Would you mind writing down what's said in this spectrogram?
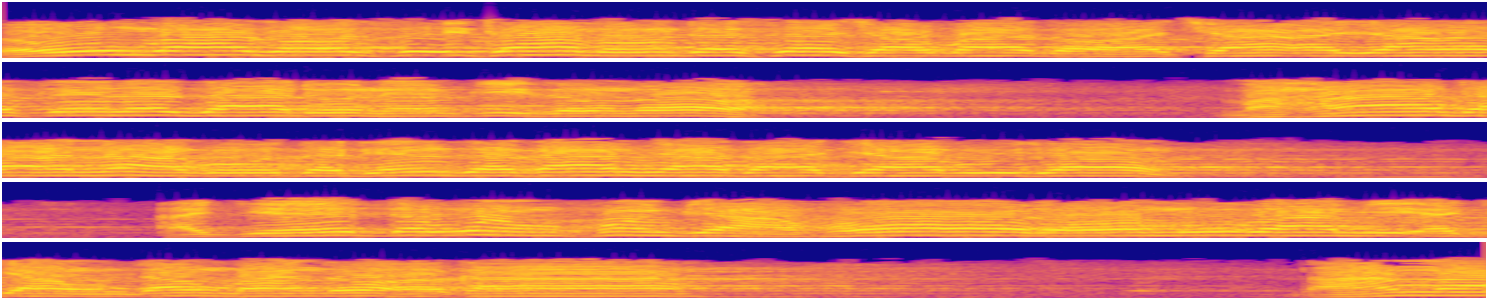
သုံးပါးသောစိတ်ထားပုံ16ပါးသောအချမ်းအယံအစင်လက်စားတို့နှင့်ပြည့်စုံသောမဟာဒါနကိုတည်င်းစကားများသာကြားဘူးကြောင်း အကျေတဝန့်ဖွင့်ပြဟောတော်မူပါမည်အကြောင်းတောင်းပန်သောအခါသမ္မာ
